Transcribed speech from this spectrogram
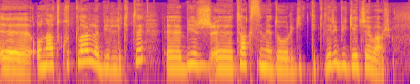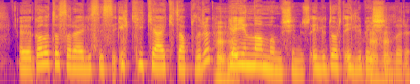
e, Onat Kutlar'la birlikte e, bir e, Taksim'e doğru gittikleri bir gece var. E, Galatasaray Lisesi ilk hikaye kitapları hı hı. yayınlanmamış henüz 54-55 yılları.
